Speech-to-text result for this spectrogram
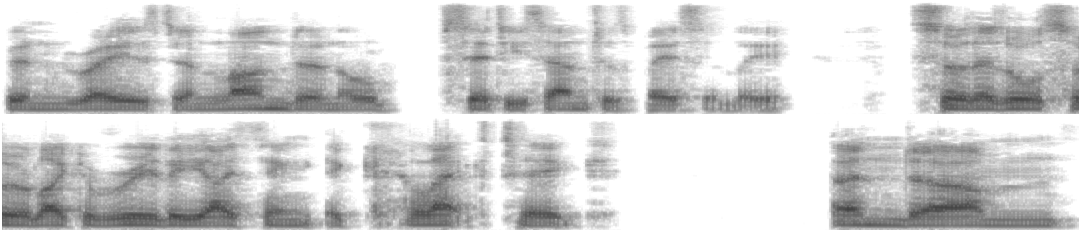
been raised in London or city centres, basically. So there's also like a really, I think, eclectic and um,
